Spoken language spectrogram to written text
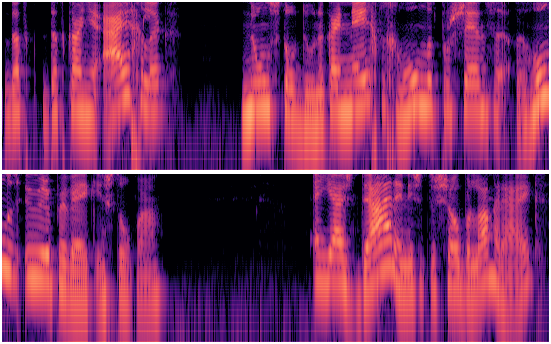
dat, dat kan je eigenlijk non-stop doen. Dan kan je 90, 100 procent, 100 uren per week in stoppen. En juist daarin is het dus zo belangrijk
